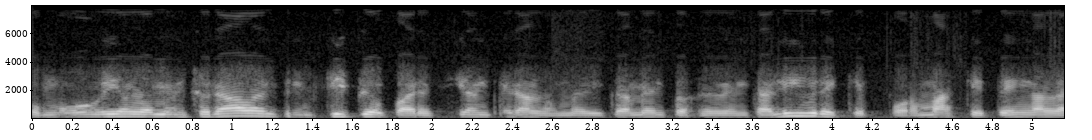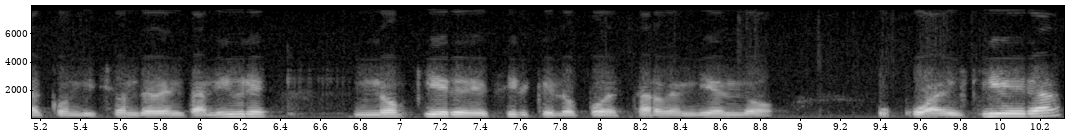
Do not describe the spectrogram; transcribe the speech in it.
como bien lo mencionaba, en principio parecían que eran los medicamentos de venta libre, que por más que tengan la condición de venta libre, no quiere decir que lo puede estar vendiendo cualquiera,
